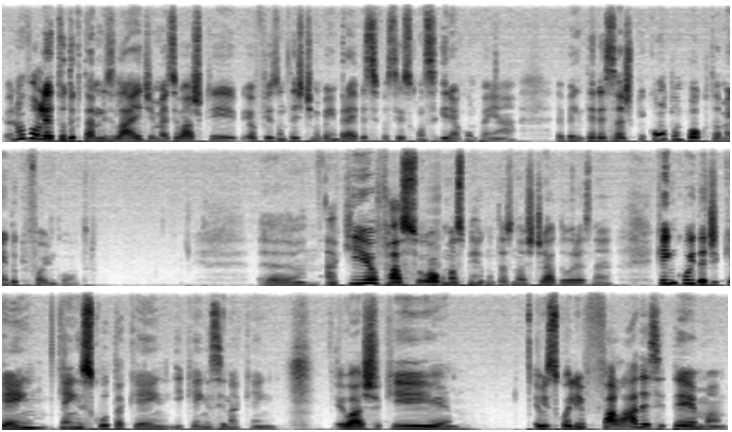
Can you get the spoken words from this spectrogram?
Eu não vou ler tudo que está no slide, mas eu acho que eu fiz um textinho bem breve, se vocês conseguirem acompanhar. É bem interessante, porque conta um pouco também do que foi o encontro. Uh, aqui eu faço algumas perguntas norteadoras, né? Quem cuida de quem, quem escuta quem e quem ensina quem. Eu acho que eu escolhi falar desse tema,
